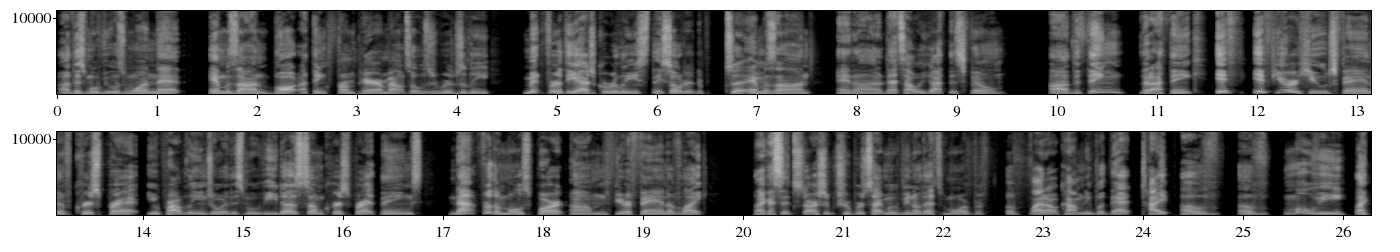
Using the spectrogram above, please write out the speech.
Uh, this movie was one that Amazon bought, I think, from Paramount. So it was originally meant for a theatrical release. They sold it to Amazon, and uh, that's how we got this film. Uh, the thing that I think, if if you're a huge fan of Chris Pratt, you'll probably enjoy this movie. He does some Chris Pratt things, not for the most part. Um, if you're a fan of like, like I said, Starship Troopers type movie, you know that's more of a, flat out comedy. But that type of of movie, like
